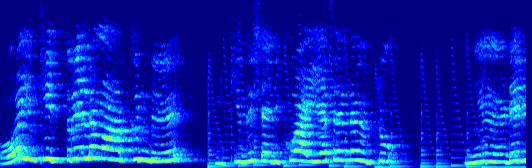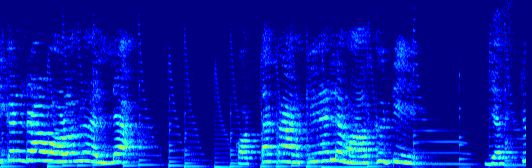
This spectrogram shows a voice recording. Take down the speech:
ഓ എനിക്ക് ഇത്രയെല്ലാം മാർക്ക് ഉണ്ട്. എനിക്കിത് ശരിക്കും ഐ എസ് തന്നെ കിട്ടു. നീ ഇവിടെ ഇരിക്കണ്ട ഓളൊന്നും അല്ല. കൊട്ട കണക്കിനല്ല മാർക്ക് കിട്ടി. ജസ്റ്റ്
